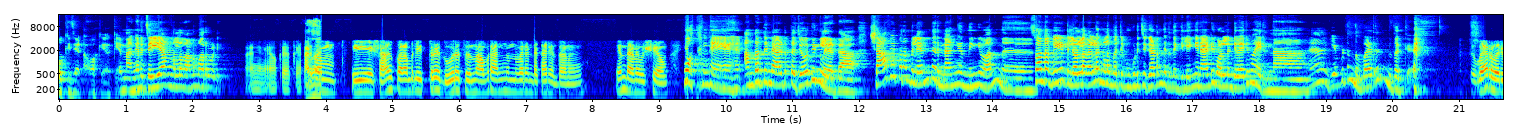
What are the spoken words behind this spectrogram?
ഓക്കെ ചേട്ടാ ഓക്കെ ഓക്കെ. എന്നാ അങ്ങനെ ചെയ്യാം എന്നുള്ളതാണ് മറുപടി. അങ്ങനെ ഓക്കെ ഓക്കെ. അപ്പം ഈ ഷാഹിദ് പറമ്പിൽ ഇത്ര ദൂരത്ത് നിന്ന് അവിടെ അങ്ങ് വരേണ്ട കാര്യം എന്താണ്? എന്താണ് വിഷയം? ഓ തന്നെ. അന്തത്തിന്റെ അടുത്ത ചോദ്യങ്ങൾ കേട്ടാ. ഷാഫി പറമ്പിൽ എന്തിരുന്ന് അങ്ങ് നിങ്ങി വന്ന്? സ്വന്തം വീട്ടിലുള്ള വെള്ളങ്ങളും മറ്റും കുടിച്ച് കിടന്നിരുന്നെങ്കിൽ ഇങ്ങനെ അടി കൊള്ളേണ്ടി വരുമായിരുന്നാ? എവിടുന്ന് വരുന്നു ഇതൊക്കെ? വേറെ ഒരു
